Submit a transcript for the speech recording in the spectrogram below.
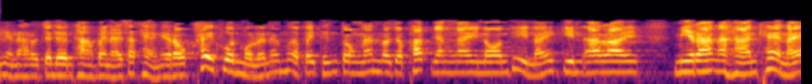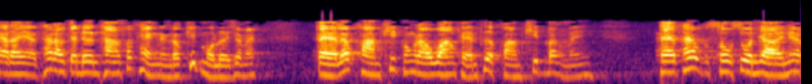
เนี่ยนะเราจะเดินทางไปไหนสักแห่งเนี่ยเราไข้ควรหมดเลยนะเมื่อไปถึงตรงนั้น เราจะพักยังไงนอนที่ไหนกินอะไร มีร้านอาหารแค่ไหนอะไรอะถ้าเราจะเดินทางสักแห่งหนึ่งเราคิดหมดเลยใช่ไหมแต่แล้วความคิดของเราวางแผนเพื่อความคิดบ้างไหมแต่ถ้าส่วนใหญ่เนี่ย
